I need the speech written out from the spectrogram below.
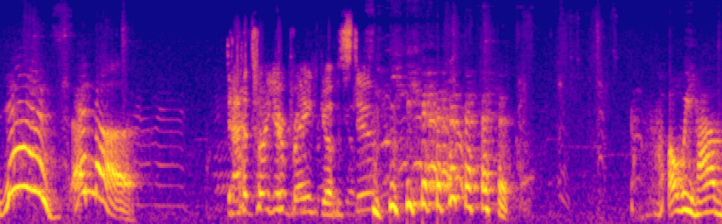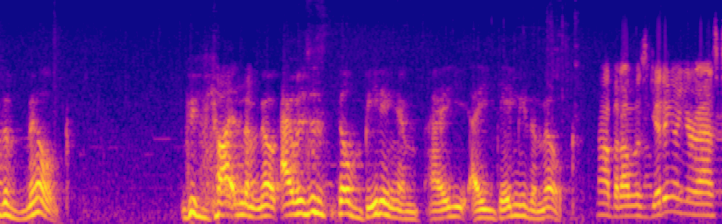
Yes, Edna. That's what your brain goes to. yes. Oh, we have the milk. We've gotten the milk. I was just still beating him. I, I gave me the milk. no, but I was getting on your ass.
